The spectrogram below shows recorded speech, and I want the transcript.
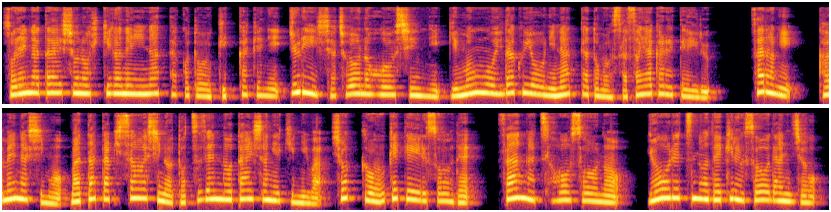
それが対処の引き金になったことをきっかけにジュリー社長の方針に疑問を抱くようになったとも囁かれている。さらに、亀梨もまた滝沢氏の突然の退社劇にはショックを受けているそうで、3月放送の行列のできる相談所、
